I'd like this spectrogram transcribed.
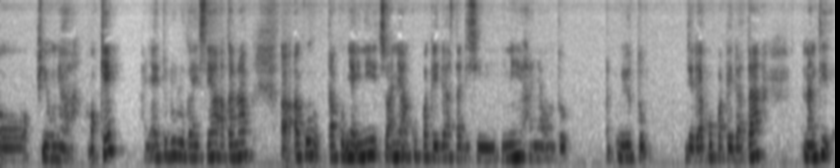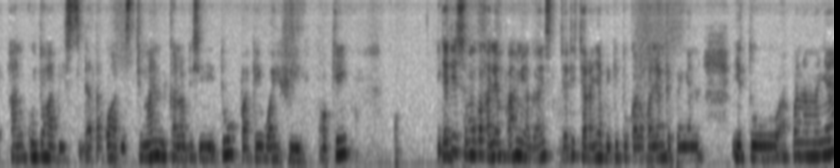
oh, view-nya. Oke? okay? Hanya itu dulu guys ya. Karena uh, aku takutnya ini soalnya aku pakai data di sini. Ini hanya untuk YouTube. Jadi aku pakai data nanti anuku itu habis dataku habis. Cuman kalau di sini itu pakai wifi oke? Okay? jadi semoga kalian paham ya guys. Jadi caranya begitu. Kalau kalian kepengen itu apa namanya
